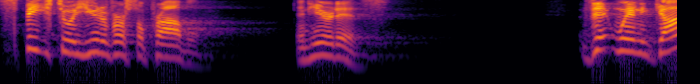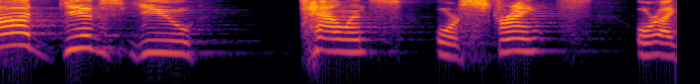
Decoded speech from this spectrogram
speaks to a universal problem. And here it is that when God gives you talents or strengths or a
